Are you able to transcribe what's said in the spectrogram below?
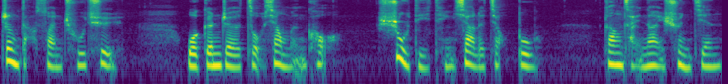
正打算出去。我跟着走向门口，倏地停下了脚步。刚才那一瞬间。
